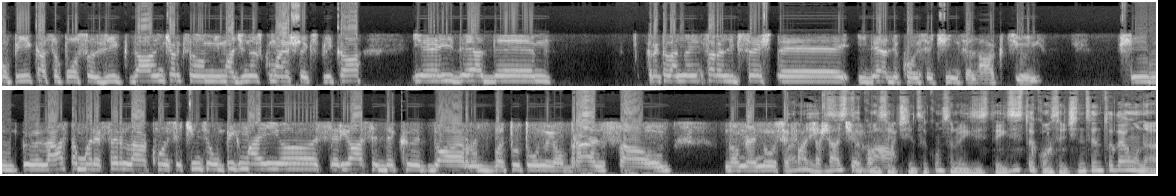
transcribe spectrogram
copii ca să pot să zic, dar încerc să-mi imaginez cum aș explica, e ideea de... Cred că la noi în țară lipsește ideea de consecințe la acțiuni. Și uh, la asta mă refer la consecințe un pic mai uh, serioase decât doar bătutul unui obraz sau domne, nu se Păi face nu, așa există ceva. consecințe. Cum să nu existe? Există consecințe întotdeauna.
